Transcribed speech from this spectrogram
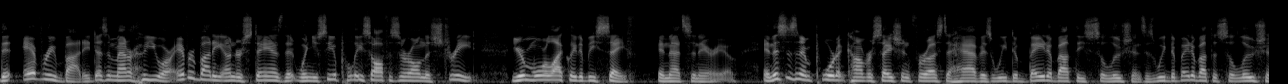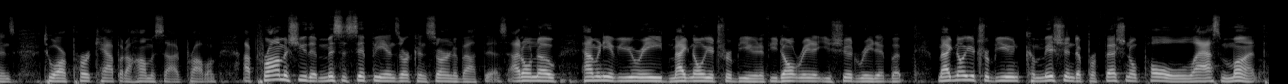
that everybody, doesn't matter who you are, everybody understands that when you see a police officer on the street, you're more likely to be safe in that scenario. And this is an important conversation for us to have as we debate about these solutions, as we debate about the solutions to our per capita homicide problem. I promise you that Mississippians are concerned about this. I don't know how many of you read Magnolia Tribune. If you don't read it, you should read it. But Magnolia Tribune commissioned a professional poll last month,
